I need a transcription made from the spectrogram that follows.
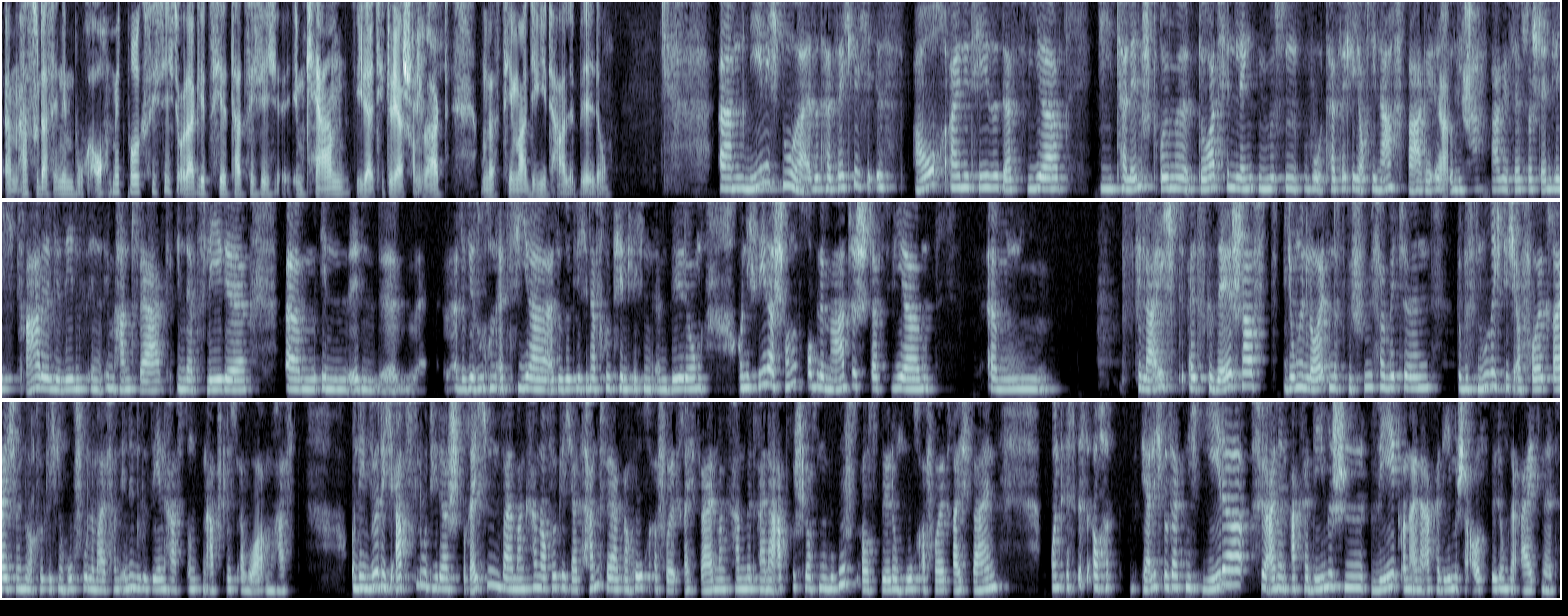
Ähm, hast du das in dem Buch auch mit berücksichtigt oder geht es hier tatsächlich im Kern, wie der Titel ja schon sagt, um das Thema digitale Bildung? Ähm, nee, nicht nur. Also tatsächlich ist auch eine These, dass wir die Talentströme dorthin lenken müssen, wo tatsächlich auch die Nachfrage ist. Ja. Und die Nachfrage ist selbstverständlich gerade, wir sehen es im Handwerk, in der Pflege, ähm, in, in äh, also wir suchen Erzieher, also wirklich in der frühkindlichen Bildung. Und ich sehe das schon problematisch, dass wir ähm, vielleicht als Gesellschaft jungen Leuten das Gefühl vermitteln, du bist nur richtig erfolgreich, wenn du auch wirklich eine Hochschule mal von innen gesehen hast und einen Abschluss erworben hast. Und dem würde ich absolut widersprechen, weil man kann auch wirklich als Handwerker hoch erfolgreich sein. Man kann mit einer abgeschlossenen Berufsausbildung hoch erfolgreich sein. Und es ist auch, ehrlich gesagt, nicht jeder für einen akademischen Weg und eine akademische Ausbildung geeignet.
